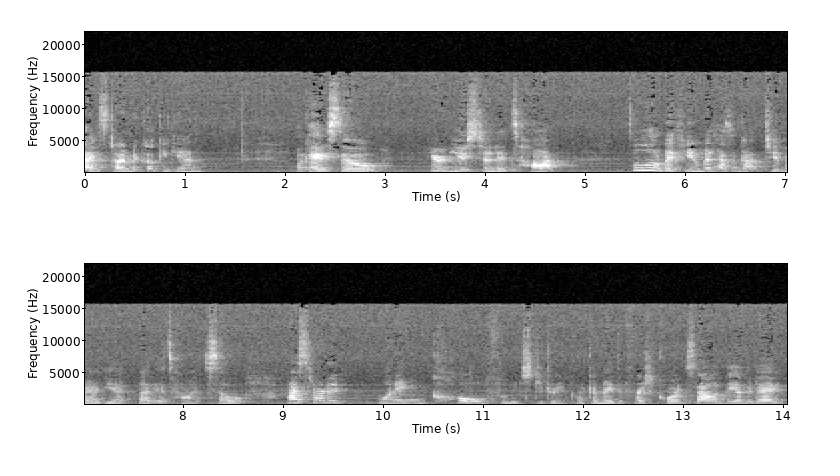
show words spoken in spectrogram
Hi, it's time to cook again. Okay, so here in Houston it's hot. It's a little bit humid, hasn't gotten too bad yet, but it's hot. So I started wanting cold foods to drink. Like I made the fresh corn salad the other day.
